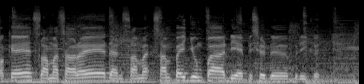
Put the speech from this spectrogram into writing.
Oke selamat sore dan selamat, sampai jumpa di episode berikutnya.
